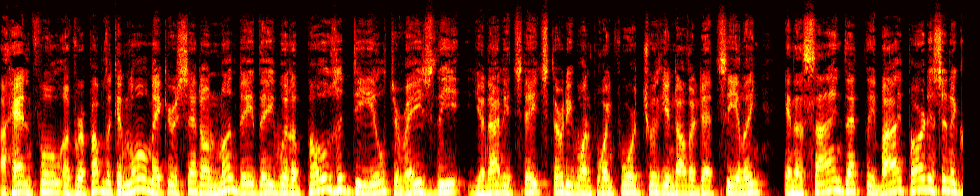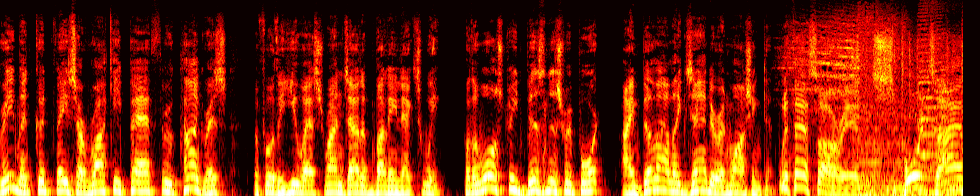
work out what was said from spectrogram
A handful of Republican lawmakers said on Monday they would oppose a deal to raise the United States $31.4 trillion debt ceiling in a sign that the bipartisan agreement could face a rocky path through Congress before the U.S. runs out of money next week. For the Wall Street Business Report, I'm Bill Alexander in Washington. With SRN Sports, I'm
